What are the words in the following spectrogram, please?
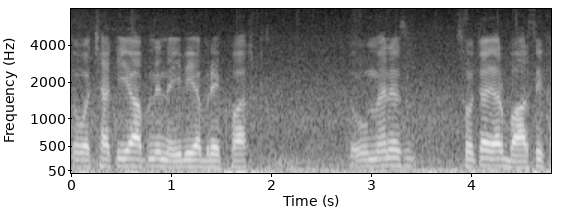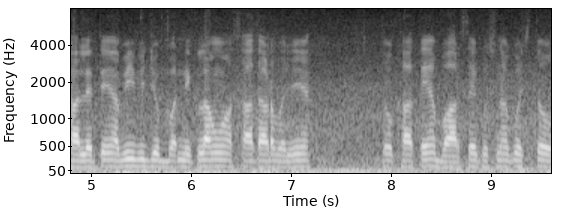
तो अच्छा किया आपने, नहीं लिया ब्रेकफास्ट तो मैंने सोचा यार बाहर से खा लेते हैं। अभी भी जो निकला हूँ, सात आठ बजे हैं तो खाते हैं बाहर से कुछ ना कुछ तो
